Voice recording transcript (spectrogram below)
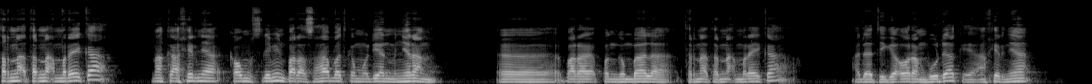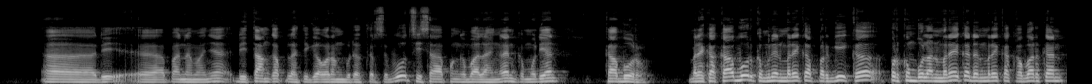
ternak-ternak mereka, maka akhirnya kaum muslimin para sahabat kemudian menyerang uh, para penggembala ternak-ternak mereka. Ada tiga orang budak, ya akhirnya uh, di apa namanya ditangkaplah tiga orang budak tersebut. Sisa penggembala yang lain kemudian kabur. Mereka kabur, kemudian mereka pergi ke perkumpulan mereka dan mereka kabarkan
